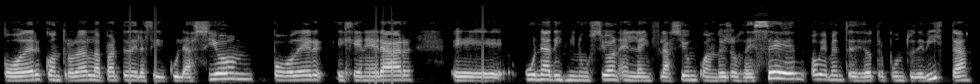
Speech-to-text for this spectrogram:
poder controlar la parte de la circulación, poder eh, generar una disminución en la inflación cuando ellos deseen, obviamente desde otro punto de vista.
